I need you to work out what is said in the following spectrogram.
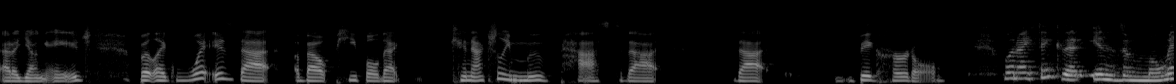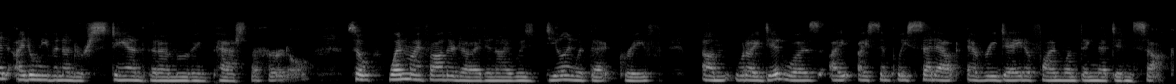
at a young age but like what is that about people that can actually move past that that big hurdle? Well, and I think that in the moment, I don't even understand that I'm moving past the hurdle. So when my father died and I was dealing with that grief, um, what I did was I, I simply set out every day to find one thing that didn't suck.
